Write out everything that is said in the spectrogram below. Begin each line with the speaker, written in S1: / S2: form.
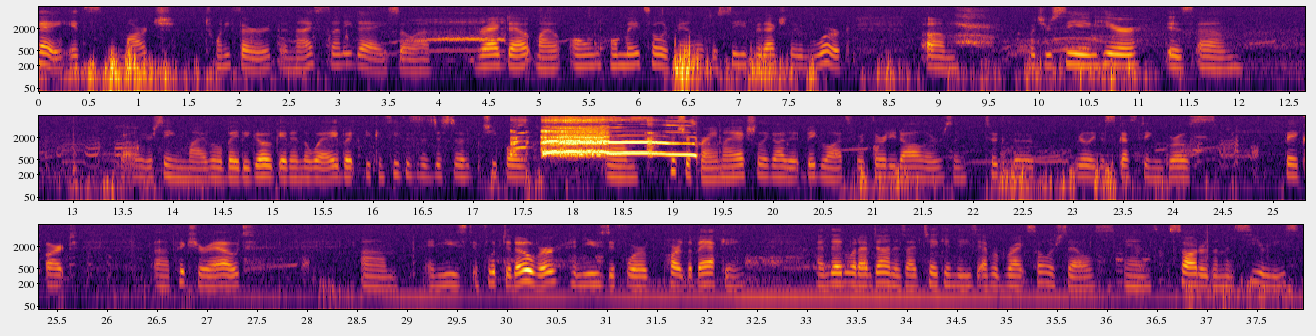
S1: Okay, it's March 23rd, a nice sunny day, so I've dragged out my own homemade solar panel to see if it actually would work. Um, what you're seeing here is, um, well, you're seeing my little baby goat get in the way, but you can see this is just a cheap old um, picture frame. I actually got it at Big Lots for $30 and took the really disgusting, gross, fake art uh, picture out um, and used flipped it over and used it for part of the backing. And then what I've done is I've taken these Everbright solar cells and soldered them in series.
